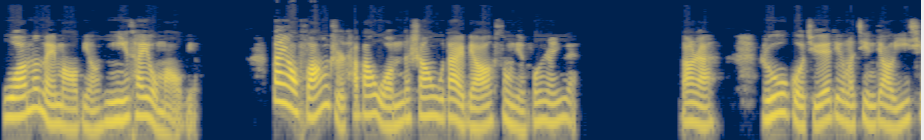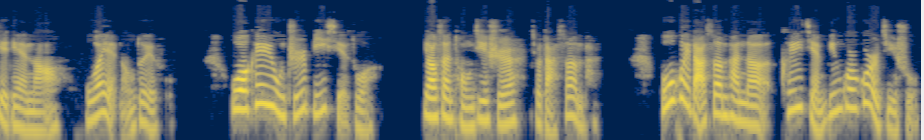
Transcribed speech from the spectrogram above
我们没毛病，你才有毛病。”但要防止他把我们的商务代表送进疯人院。当然，如果决定了禁掉一切电脑，我也能对付。我可以用纸笔写作。要算统计时就打算盘，不会打算盘的可以捡冰棍棍技术，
